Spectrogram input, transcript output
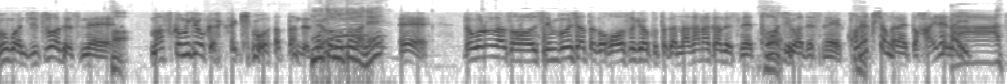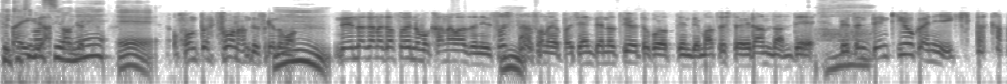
僕は実はですねは、マスコミ業界が希望だったんですよ。もともとがね。ええところがその新聞社とか放送局とかなかなかですね当時はですねコネクションがないと入れないあーって聞きま時代があったんですね。ええ。本当にそうなんですけども、うん。でなかなかそういうのもかなわずに、そしたらそのやっぱり宣伝の強いところっていうんで、松下を選んだんではあ、別に電気業界に行きたかっ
